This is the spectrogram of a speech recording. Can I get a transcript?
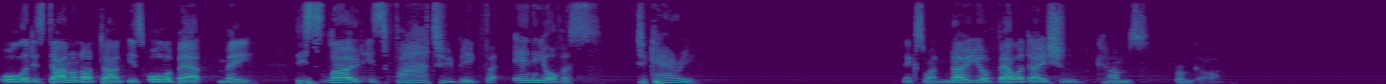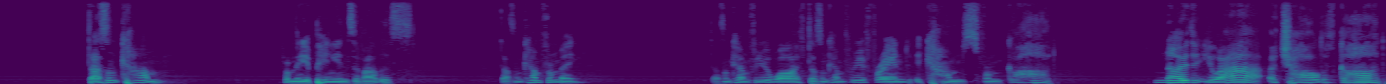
all that is done or not done is all about me. This load is far too big for any of us to carry. Next one. Know your validation comes from God. Doesn't come from the opinions of others. Doesn't come from me. Doesn't come from your wife. Doesn't come from your friend. It comes from God. Know that you are a child of God.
